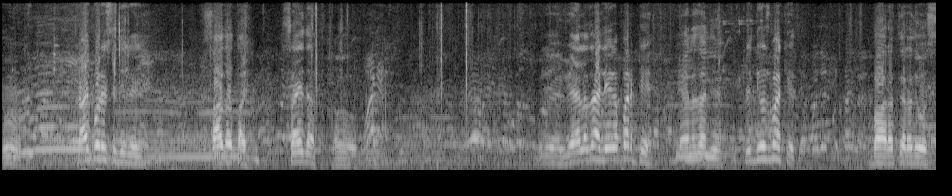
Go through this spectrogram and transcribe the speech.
हो. काय परिस्थिती आहे काही साधात आहे. सायदात. हो. व्याला झाली का पार्टी? यायला झाली आहे. किती दिवस बाकी आहेत? बारा तेरा दिवस.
